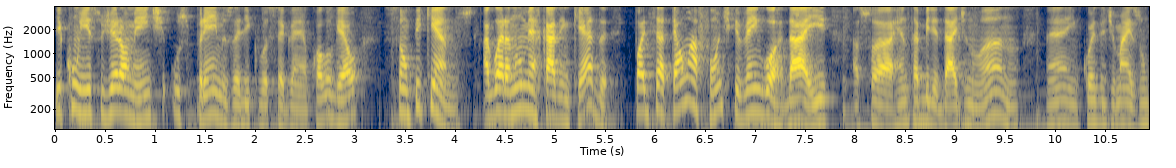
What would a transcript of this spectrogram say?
e com isso, geralmente, os prêmios ali que você ganha com o aluguel são pequenos. Agora, num mercado em queda, pode ser até uma fonte que vem engordar aí a sua rentabilidade no ano, né, em coisa de mais 1%,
